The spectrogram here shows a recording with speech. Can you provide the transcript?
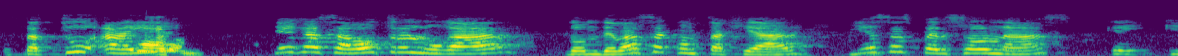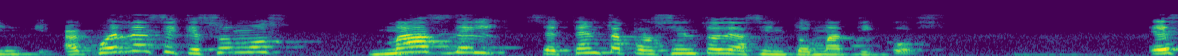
O sea, tú ahí llegas a otro lugar donde vas a contagiar y esas personas, que, acuérdense que somos más del 70% de asintomáticos. Es,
